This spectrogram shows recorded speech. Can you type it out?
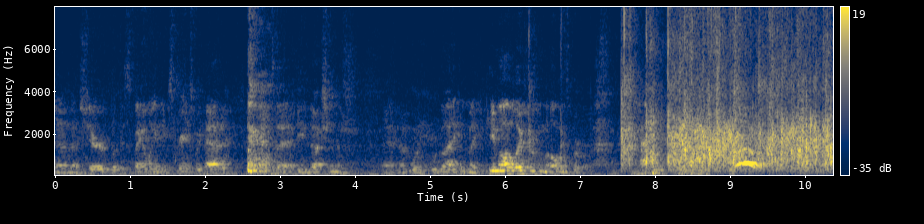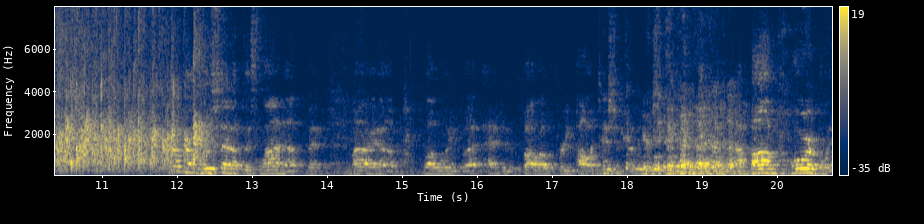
and- and share with his family the experience we had at, at at the induction. And and, we're we're glad he could make it. Came all the way from Owensboro. don't know who set up this lineup, but my um, lowly butt had to follow three politicians up here. I bombed horribly,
